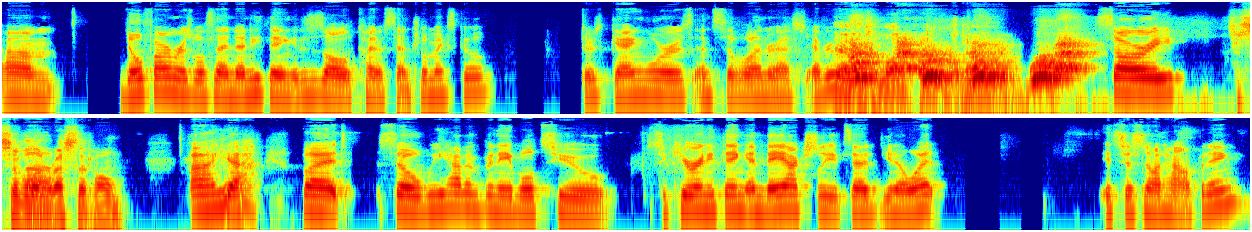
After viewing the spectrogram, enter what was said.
um no farmers will send anything. This is all kind of central mexico. There's gang wars and civil unrest Yeah, everywhere there's a lot of farmers down there. sorry It's civil Uh, unrest at home. uh yeah but so we haven't been able to secure anything and they actually said you know what? It's just not happening.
